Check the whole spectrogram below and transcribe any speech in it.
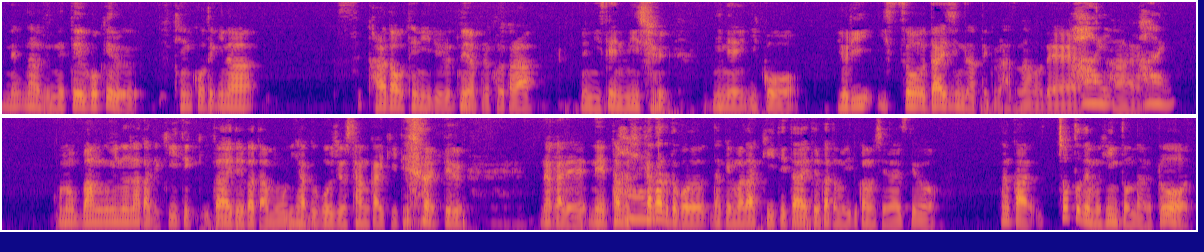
うんね、なので寝て動ける健康的な体を手に入れるっていうのはやっぱりこれから、ね、2022年以降、より一層大事になってくるはずなので、うんはい。はい。この番組の中で聞いていただいている方はもう253回聞いていただいている中でね、多分引っかかるところだけまだ聞いていただいている方もいるかもしれないですけど、なんかちょっとでもヒントになると、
